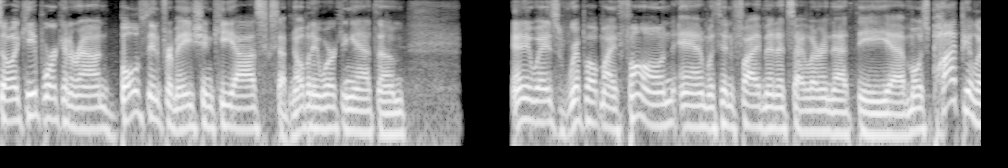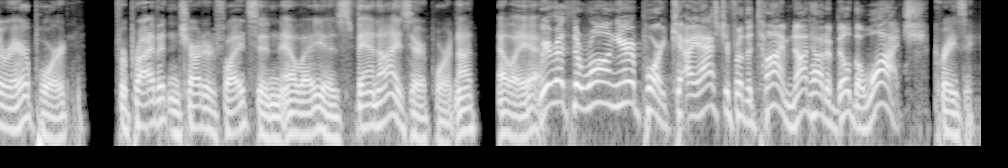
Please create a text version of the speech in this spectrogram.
So I keep working around both information kiosks, have nobody working at them. Anyways, rip out my phone, and within five minutes, I learned that the uh, most popular airport for private and chartered flights in LA is Van Nuys Airport, not LAX. We're at the wrong airport. I asked you for the time, not how to build the watch. crazy.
